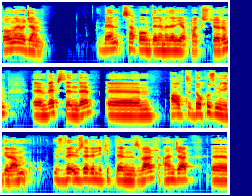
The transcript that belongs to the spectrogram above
Dolunay hocam ben sap denemeleri yapmak istiyorum. E, web sitesinde e, 6-9 mg ve üzeri likitleriniz var. Ancak e,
